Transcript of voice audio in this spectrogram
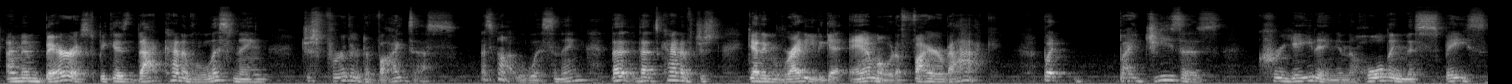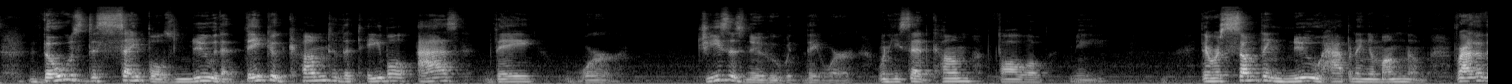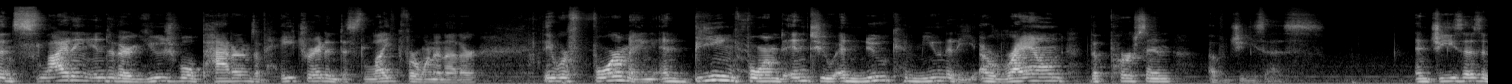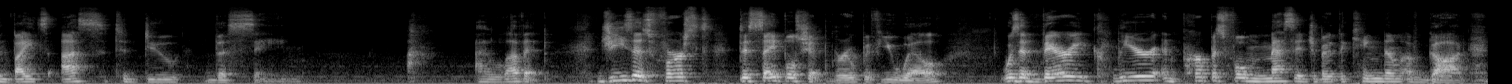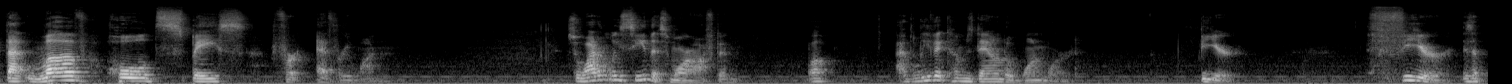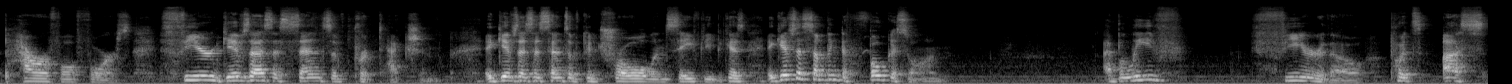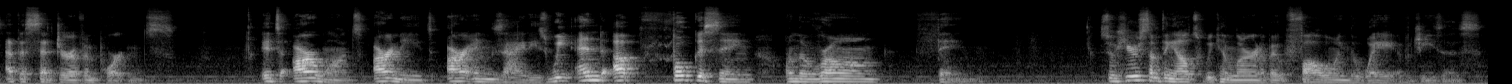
I'm embarrassed because that kind of listening just further divides us. That's not listening. That that's kind of just getting ready to get ammo to fire back. But by Jesus creating and holding this space, those disciples knew that they could come to the table as they were. Jesus knew who they were when he said, "Come, follow me." There was something new happening among them. Rather than sliding into their usual patterns of hatred and dislike for one another, they were forming and being formed into a new community around the person of Jesus. And Jesus invites us to do the same. I love it. Jesus' first discipleship group, if you will, was a very clear and purposeful message about the kingdom of God that love holds space for everyone. So, why don't we see this more often? Well, I believe it comes down to one word fear. Fear is a powerful force. Fear gives us a sense of protection. It gives us a sense of control and safety because it gives us something to focus on. I believe fear, though, puts us at the center of importance. It's our wants, our needs, our anxieties. We end up focusing on the wrong thing. So here's something else we can learn about following the way of Jesus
